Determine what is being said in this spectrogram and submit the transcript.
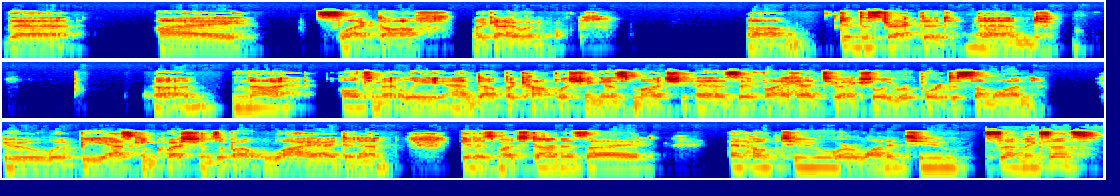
that I slacked off. Like I would um, get distracted and uh, not ultimately end up accomplishing as much as if I had to actually report to someone who would be asking questions about why I didn't get as much done as I had hoped to or wanted to. Does that make sense?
